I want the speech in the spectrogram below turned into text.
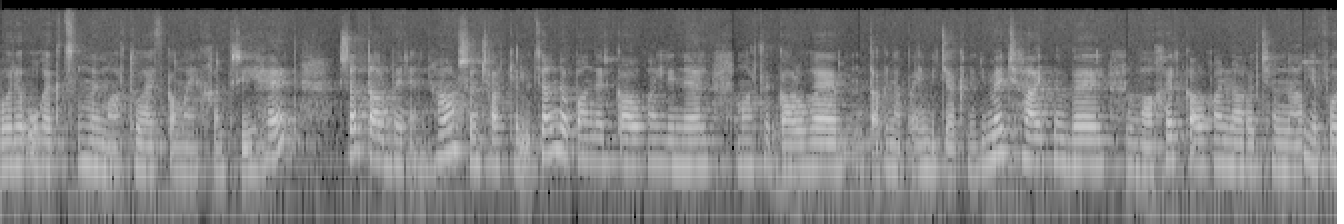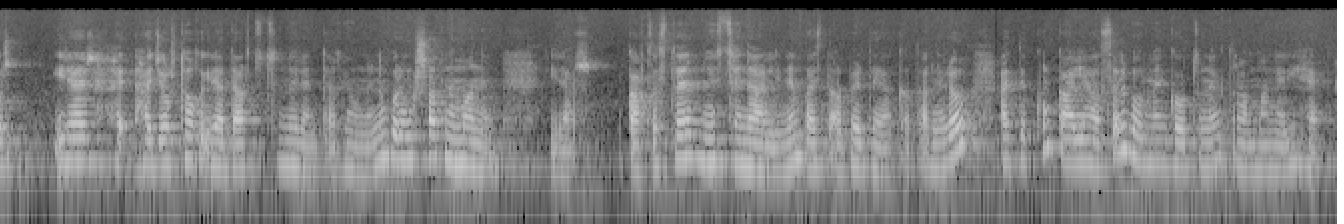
որը ուղեկցվում է մարդու այս կամ այն խնդրի հետ, շատ տարբեր են, հա, շնչարկելության նոպաներ կարող են լինել, մարդը կարող է տագնապային վիճակների մեջ հայտնվել, վախեր կարող են առաջանալ, երբ որ իրար հաջորդող իրադարձություններ են տեղի ունենում, որոնք շատ նման են իրար կարծես թե նույն սցենարը լինեն, բայց տարբեր դերակատարներով, այդ դեպքում կարելի ասել, որ մենք գործ ունենք տրավմաների հետ։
